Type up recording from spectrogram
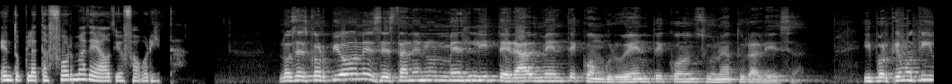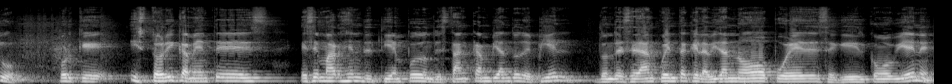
en tu plataforma de audio favorita. Los escorpiones están en un mes literalmente congruente con su naturaleza. ¿Y por qué motivo? Porque históricamente es ese margen de tiempo donde están cambiando de piel, donde se dan cuenta que la vida no puede seguir como viene,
